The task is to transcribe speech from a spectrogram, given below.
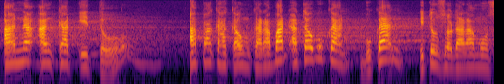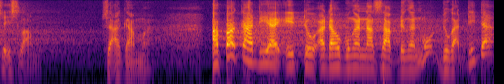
anak angkat itu apakah kaum kerabat atau bukan? Bukan, itu saudaramu seislam, seagama. Apakah dia itu ada hubungan nasab denganmu? Juga tidak.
